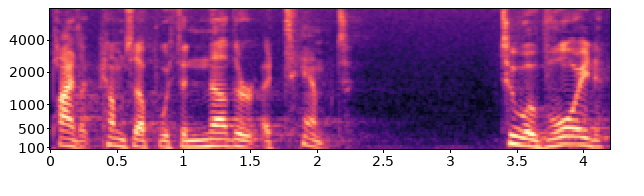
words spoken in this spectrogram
Pilate comes up with another attempt to avoid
